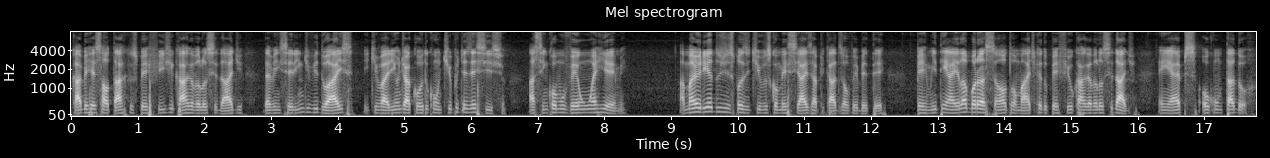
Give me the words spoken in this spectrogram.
cabe ressaltar que os perfis de carga-velocidade devem ser individuais e que variam de acordo com o tipo de exercício, assim como o V1RM. A maioria dos dispositivos comerciais aplicados ao VBT permitem a elaboração automática do perfil carga-velocidade em apps ou computador.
